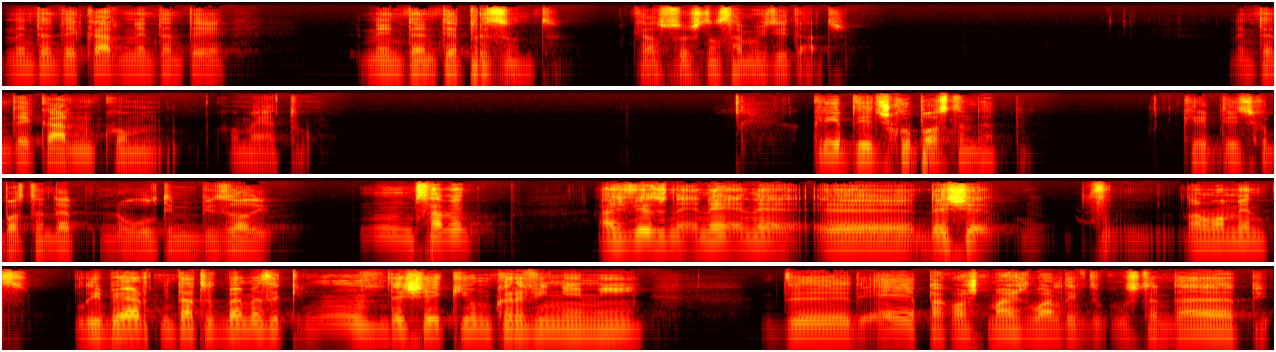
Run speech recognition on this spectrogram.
Nem tanto é carne, nem tanto é, nem tanto é presunto. Aquelas pessoas que não sabem os ditados. Nem tanto é carne como, como é atum. Queria pedir desculpa ao stand-up. Queria pedir desculpa ao stand-up no último episódio. Hum, sabem, às vezes ne, ne, ne, uh, deixa. Normalmente liberto-me, está tudo bem, mas aqui, hum, deixei aqui um cravinho em mim de, de é pá, gosto mais do ar livre do que do stand-up.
